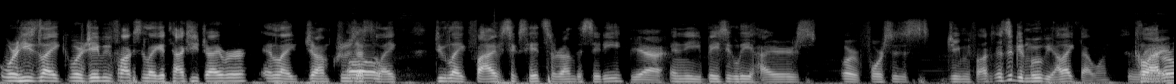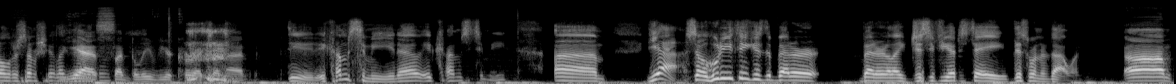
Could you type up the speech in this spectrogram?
Where he's like, where Jamie Foxx is like a taxi driver, and like John Cruise has Oh. to like do like five, six hits around the city, Yeah, and he basically hires or forces Jamie Foxx. It's a good movie. I like that one. Right. Collateral or some shit like that. I yes, I believe you're correct on that. dude it comes to me you know it comes to me um yeah so who do you think is the better better like just if you had to say this one or that one Um,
